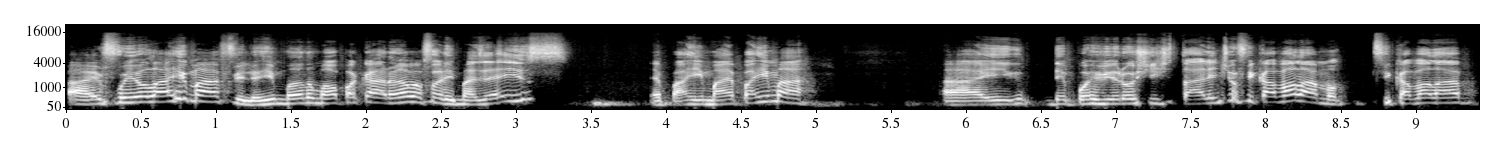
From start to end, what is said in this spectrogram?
aí fui eu lá rimar, filho, rimando mal pra caramba. Eu falei: mas é isso. É pra rimar, é pra rimar. Aí depois virou X Talent, eu ficava lá, mano. Ficava lá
